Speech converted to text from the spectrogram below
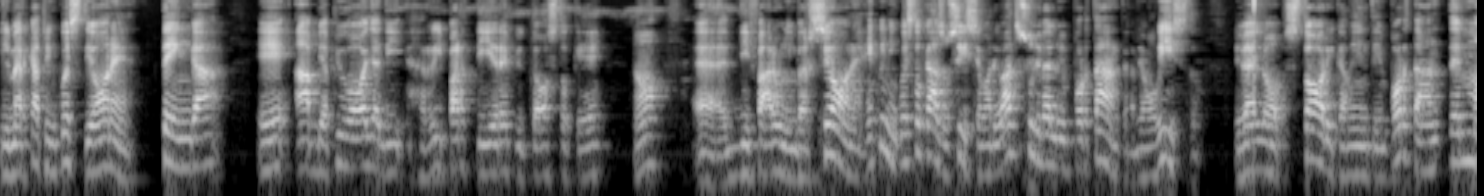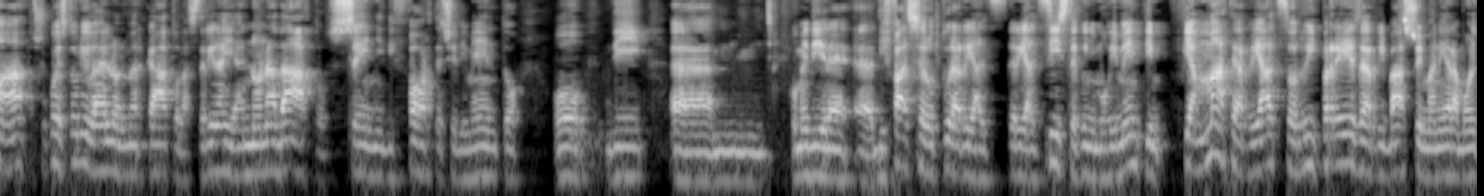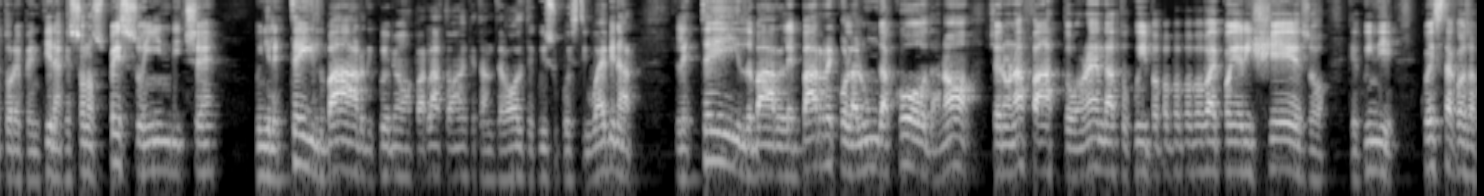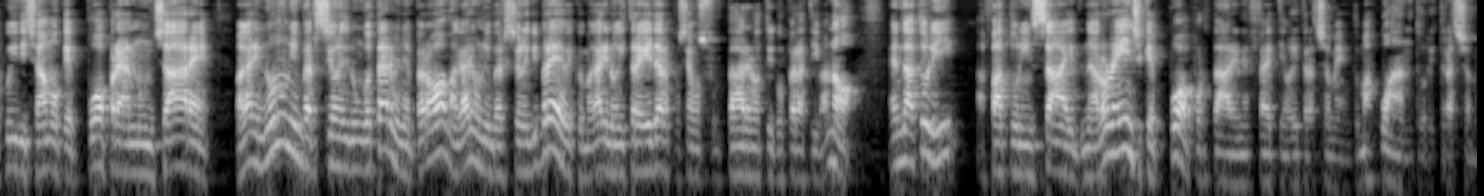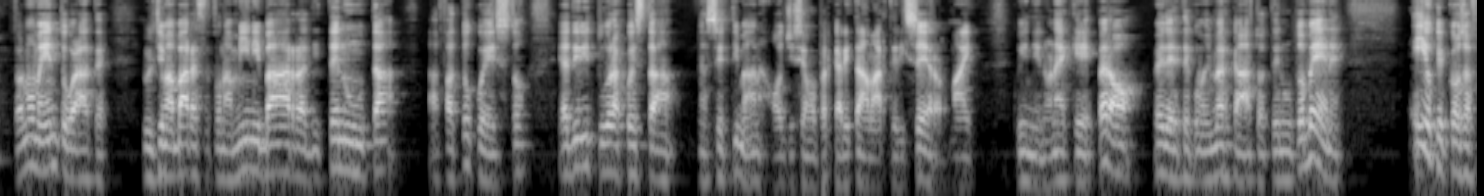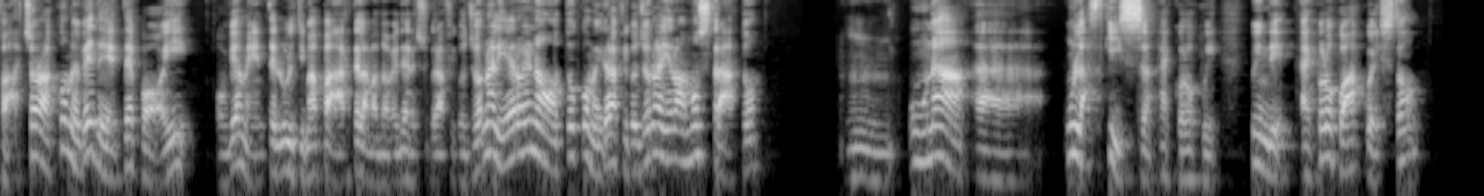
il mercato in questione tenga e abbia più voglia di ripartire piuttosto che no? eh, di fare un'inversione e quindi in questo caso sì siamo arrivati su un livello importante l'abbiamo visto livello storicamente importante ma su questo livello il mercato la sterina yen non ha dato segni di forte cedimento o di ehm, come dire eh, di false rotture rialz rialziste quindi movimenti fiammate al rialzo riprese al ribasso in maniera molto repentina che sono spesso indice quindi le tail bar di cui abbiamo parlato anche tante volte qui su questi webinar le tail bar, le barre con la lunga coda, no? Cioè non ha fatto, non è andato qui pa, pa, pa, e poi è risceso, che quindi questa cosa qui diciamo che può preannunciare magari non un'inversione di lungo termine, però magari un'inversione di breve, che magari noi trader possiamo sfruttare in ottica operativa. No, è andato lì, ha fatto un inside narrow range che può portare in effetti a un ritracciamento, ma quanto ritracciamento? Al momento, guardate, l'ultima barra è stata una mini barra di tenuta, ha fatto questo, e addirittura questa settimana, oggi siamo per carità martedì sera ormai, quindi non è che, però vedete come il mercato ha tenuto bene. E io che cosa faccio? Allora, come vedete poi, ovviamente, l'ultima parte la vado a vedere sul grafico giornaliero e noto come il grafico giornaliero ha mostrato Mm, una, eh, un last kiss, eccolo qui. Quindi eccolo qua, questo,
